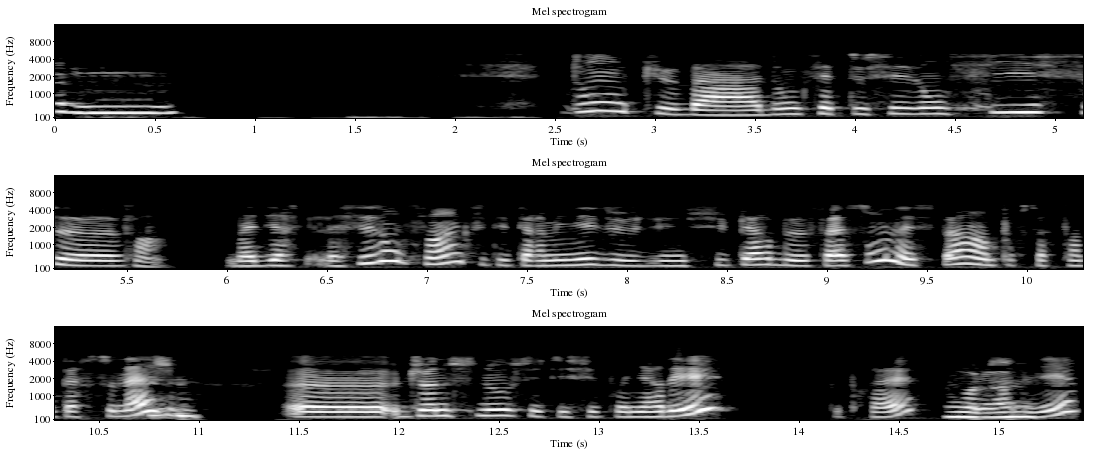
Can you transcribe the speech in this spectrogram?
Salut. Donc, euh, bah, donc cette saison 6, euh, enfin, on va dire la saison 5 s'était terminée d'une superbe façon, n'est-ce pas, hein, pour certains personnages. Mhm. Euh, Jon Snow s'était fait poignarder, à peu près, Voilà. dire.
